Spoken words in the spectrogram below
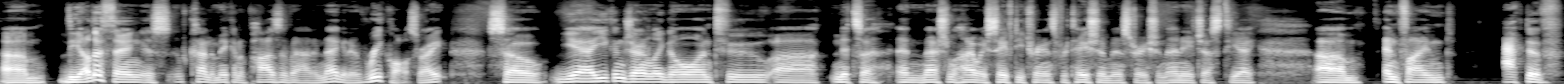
Um, the other thing is kind of making a positive out of negative recalls, right? So yeah, you can generally go on to uh, NHTSA and National Highway Safety Transportation Administration (NHSTA). Um, and find active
